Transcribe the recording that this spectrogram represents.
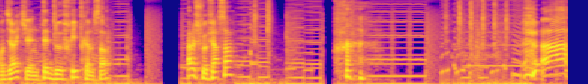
On dirait qu'il a une tête de frite comme ça. Ah, mais je peux faire ça Ah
